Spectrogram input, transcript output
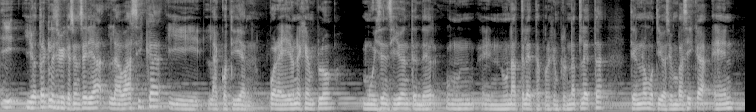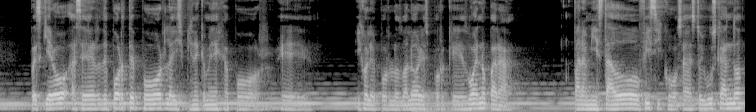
y, otra clasificación sería la básica y la cotidiana. Por ahí hay un ejemplo muy sencillo de entender en un atleta. Por ejemplo, un atleta tiene una motivación básica en, pues quiero hacer deporte por la disciplina que me deja, por, eh, híjole, por los valores, porque es bueno para, para mi estado físico. O sea, estoy buscando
